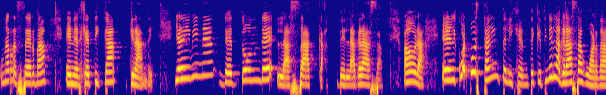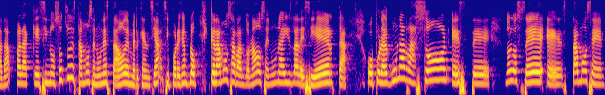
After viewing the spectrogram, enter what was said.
una reserva energética grande. Y adivinen de dónde la saca, de la grasa. Ahora, el cuerpo es tan inteligente que tiene la grasa guardada para que si nosotros estamos en un estado de emergencia, si por ejemplo quedamos abandonados en una isla desierta o por alguna razón, este, no lo sé, estamos en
